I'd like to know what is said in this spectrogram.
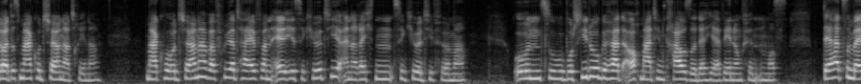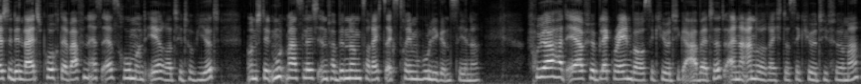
Dort ist Marco Tschörner Trainer. Marco Tschörner war früher Teil von LE Security, einer rechten Security-Firma. Und zu Bushido gehört auch Martin Krause, der hier Erwähnung finden muss. Der hat zum Beispiel den Leitspruch der Waffen-SS Ruhm und Ehre tätowiert und steht mutmaßlich in Verbindung zur rechtsextremen Hooligan-Szene. Früher hat er für Black Rainbow Security gearbeitet, eine andere rechte Security-Firma,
